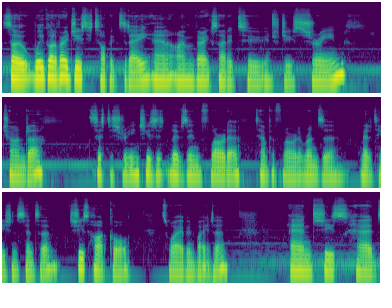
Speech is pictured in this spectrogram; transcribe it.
So, we've got a very juicy topic today, and I'm very excited to introduce Shireen Chandra, Sister Shireen. She lives in Florida, Tampa, Florida, runs a meditation center. She's hardcore, that's why I've invited her. And she's had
